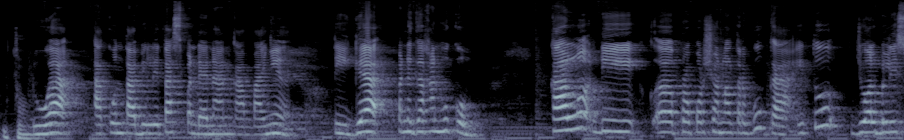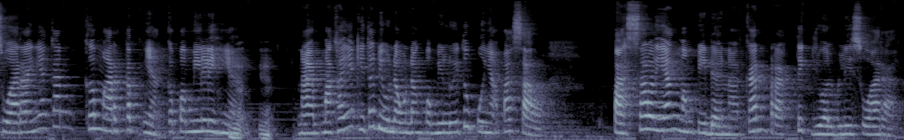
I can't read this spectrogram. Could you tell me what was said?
Betul. Dua, akuntabilitas pendanaan kampanye. Tiga, penegakan hukum. Kalau di eh, proporsional terbuka itu jual beli suaranya kan ke marketnya, ke pemilihnya. Iya, iya. Nah, makanya kita di Undang-Undang Pemilu itu punya pasal. Pasal yang mempidanakan praktik jual beli suara.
